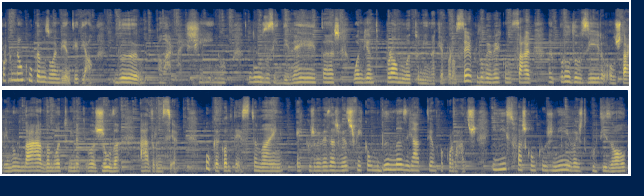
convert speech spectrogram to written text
porque não colocamos o ambiente ideal de falar baixinho, luzes indiretas, o ambiente pró-melatonina, que é para o cérebro do bebê começar a produzir ou estar inundado da melatonina que o ajuda a adormecer. O que acontece também é que os bebês às vezes ficam demasiado tempo acordados e isso faz com que os níveis de cortisol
